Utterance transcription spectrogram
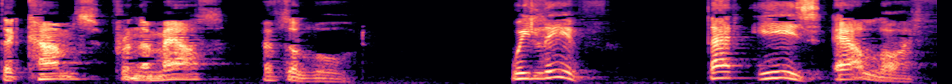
that comes from the mouth of the Lord. We live. That is our life.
